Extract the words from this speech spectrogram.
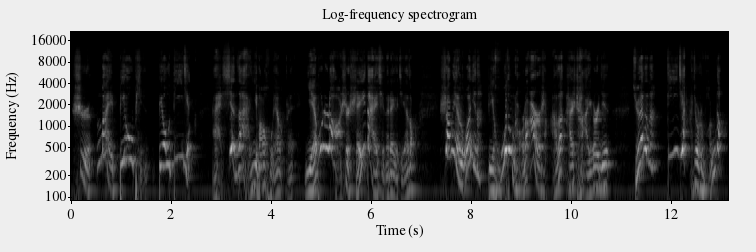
是卖标品标低价，哎，现在啊一帮互联网人也不知道啊是谁带起的这个节奏，商业逻辑呢比胡同口的二傻子还差一根筋，觉得呢低价就是王道，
